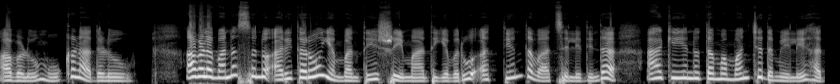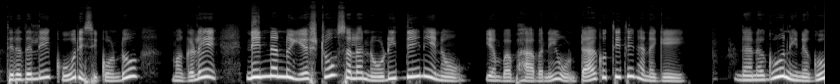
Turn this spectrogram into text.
ಅವಳು ಮೂಕಳಾದಳು. ಅವಳ ಮನಸ್ಸನ್ನು ಅರಿತರೋ ಎಂಬಂತೆ ಶ್ರೀಮಾತೆಯವರು ಅತ್ಯಂತ ವಾತ್ಸಲ್ಯದಿಂದ ಆಕೆಯನ್ನು ತಮ್ಮ ಮಂಚದ ಮೇಲೆ ಹತ್ತಿರದಲ್ಲೇ ಕೂರಿಸಿಕೊಂಡು, ಮಗಳೇ, ನಿನ್ನನ್ನು ಎಷ್ಟೋ ಸಲ ನೋಡಿದ್ದೇನೇನೋ? ಎಂಬ ಭಾವನೆ ಉಂಟಾಗುತ್ತಿದೆ ನನಗೆ. ನನಗೂ ನಿನಗೂ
